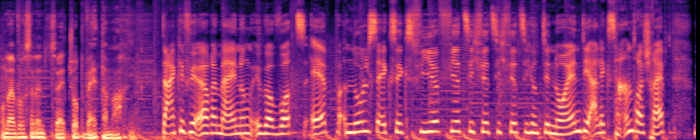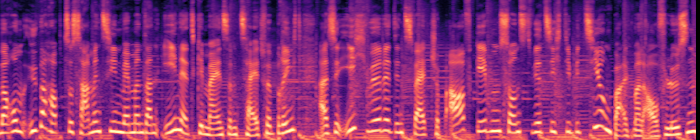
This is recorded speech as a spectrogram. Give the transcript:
und einfach seinen Zweitjob weitermachen? Danke für eure Meinung über WhatsApp 0664 40 40 40 und die 9. Die Alexandra schreibt, warum überhaupt zusammenziehen, wenn man dann eh nicht gemeinsam Zeit verbringt. Also ich würde den Zweitjob aufgeben, sonst wird sich die Beziehung bald mal auflösen.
